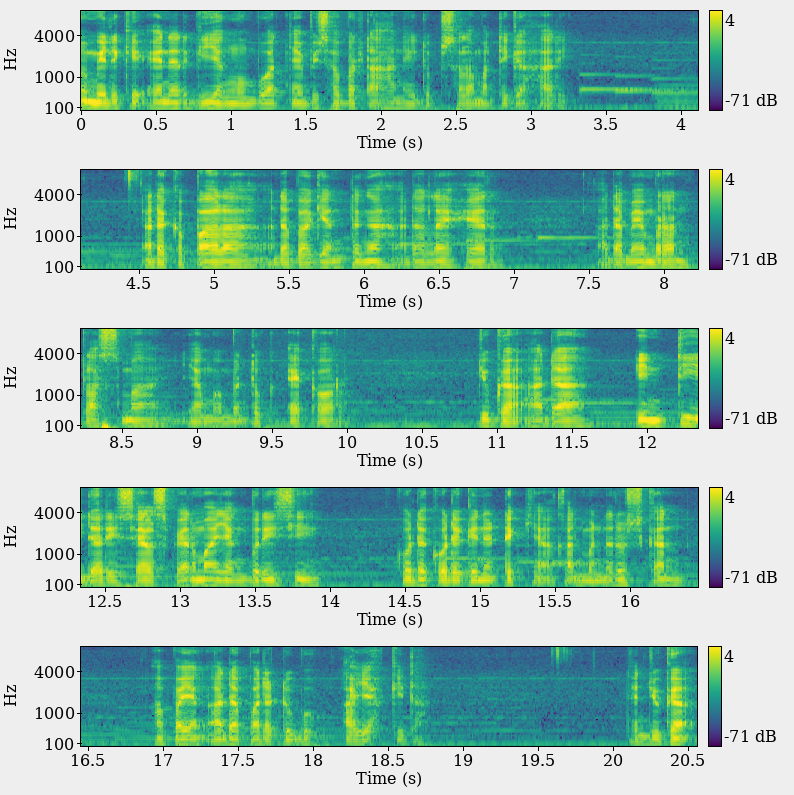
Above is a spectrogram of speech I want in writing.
memiliki energi yang membuatnya bisa bertahan hidup selama tiga hari. Ada kepala, ada bagian tengah, ada leher, ada membran plasma yang membentuk ekor, juga ada inti dari sel sperma yang berisi kode-kode genetik yang akan meneruskan apa yang ada pada tubuh ayah kita. Dan juga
